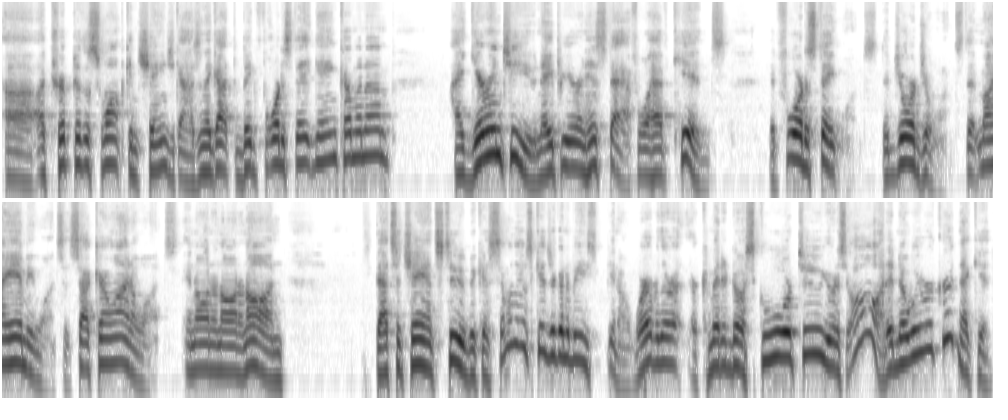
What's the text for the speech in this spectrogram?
Uh, a trip to the swamp can change guys. And they got the big Florida State game coming up. I guarantee you, Napier and his staff will have kids that Florida State wants, that Georgia wants, that Miami wants, that South Carolina wants, and on and on and on. That's a chance too, because some of those kids are going to be, you know, wherever they're they're committed to a school or two. You're going to say, "Oh, I didn't know we were recruiting that kid."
